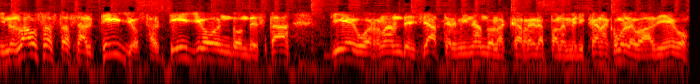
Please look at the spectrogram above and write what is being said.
Y nos vamos hasta Saltillo, Saltillo, en donde está Diego Hernández ya terminando la carrera panamericana. ¿Cómo le va, Diego?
